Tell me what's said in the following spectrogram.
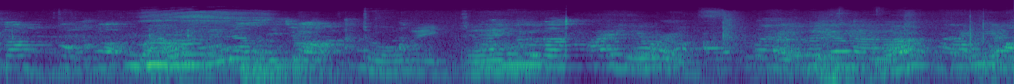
Don't wait. What?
